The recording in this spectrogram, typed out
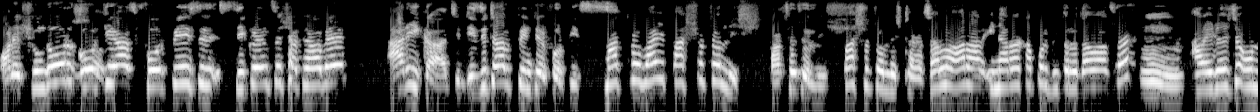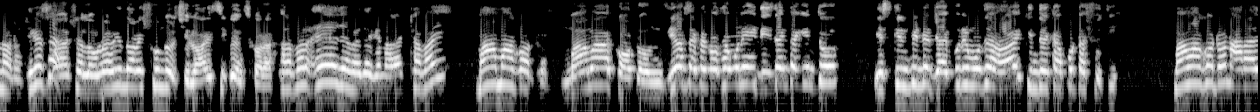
অনেক সুন্দর গর্জিয়াস ফোর পিস সিকোয়েন্সের সাথে হবে আরি কাজ ডিজিটাল প্রিন্টের ফোর পিস মাত্র ভাই পাঁচশো চল্লিশ। পাঁচশো চল্লিশ। পাঁচশো চল্লিশ টাকা। চালো আর আর ইনারা কাপড় ভিতরে দেওয়া আছে। আর এটা হচ্ছে অন্যটা ঠিক আছে? মাশাআল্লাহ ওনার কিন্তু অনেক সুন্দর ছিল আরি সিকোয়েন্স করা। তারপর এই যাবে দেখেন আরেকটা ভাই মা মা কটন মামা কটন ভিউয়ার্স একটা কথা বলি এই ডিজাইনটা কিন্তু স্ক্রিন প্রিন্টের জয়পুরের মধ্যে হয় কিন্তু এই কাপড়টা সুতি। মামা কটন আড়াই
